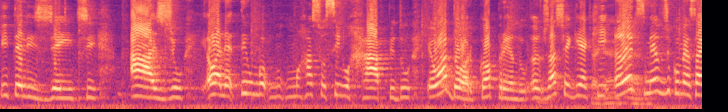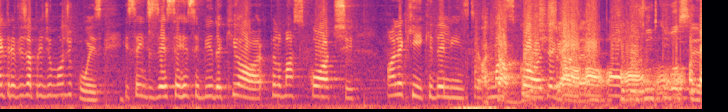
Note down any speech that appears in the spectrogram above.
inteligente, ágil, olha, tem um, um, raciocínio rápido. Eu adoro, porque eu aprendo. Eu já cheguei aqui, antes mesmo de começar a entrevista, já aprendi um monte de coisa. E sem dizer, ser recebida aqui, ó, pelo mascote Olha aqui, que delícia. Acabou mascote. De chegar, oh, né? oh, Chegou oh, junto com você, né?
